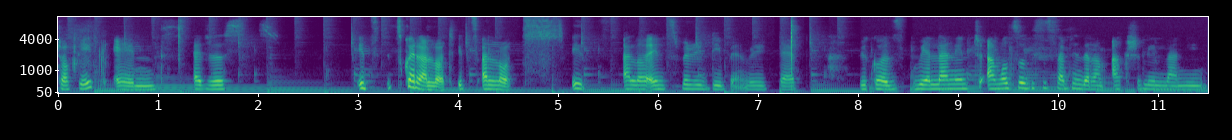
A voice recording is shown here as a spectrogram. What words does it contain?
topic, and I just it's it's quite a lot. It's a lot. It's a lot, and it's very deep and very depth because we are learning to. I'm also this is something that I'm actually learning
